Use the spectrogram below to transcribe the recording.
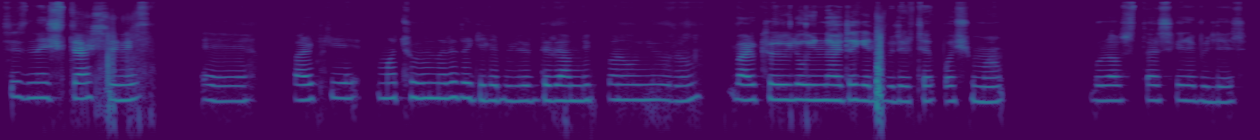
Siz ne isterseniz eee Belki maç oyunları da gelebilir. Diremlik ben oynuyorum. Belki öyle oyunlar da gelebilir tek başıma. Brawl Stars gelebilir.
